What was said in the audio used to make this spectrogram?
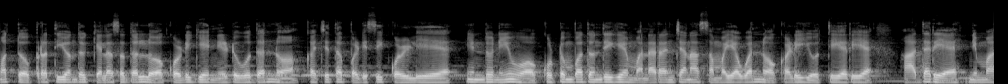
ಮತ್ತು ಪ್ರತಿಯೊಂದು ಕೆಲಸದಲ್ಲೂ ಕೊಡುಗೆ ನೀಡುವುದನ್ನು ಖಚಿತಪಡಿಸಿಕೊಳ್ಳಿ ಇಂದು ನೀವು ಕುಟುಂಬದೊಂದಿಗೆ ಮನರಂಜನಾ ಸಮಯವನ್ನು ಕಳೆಯುತ್ತೀರಿ. ಆದರೆ ನಿಮ್ಮ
